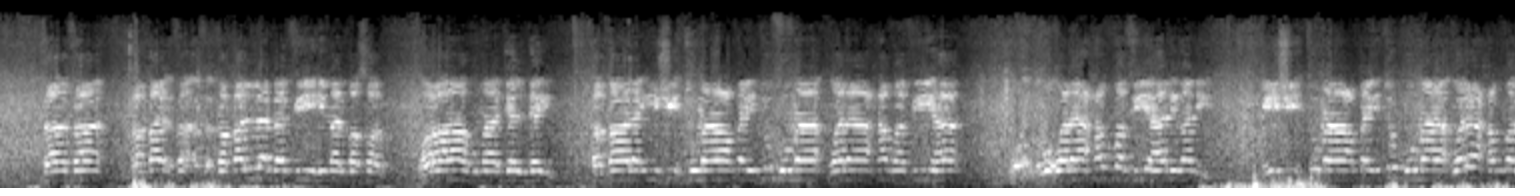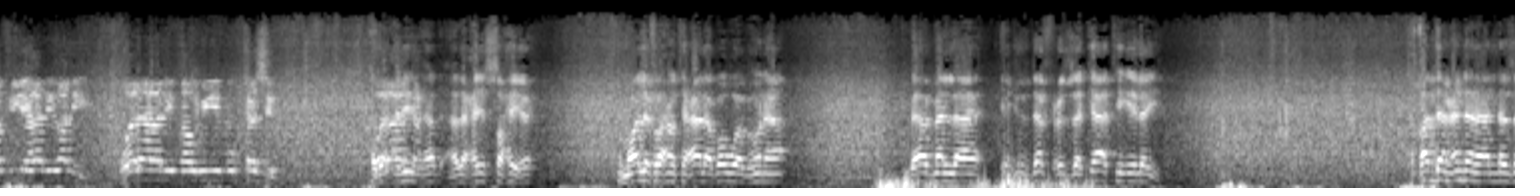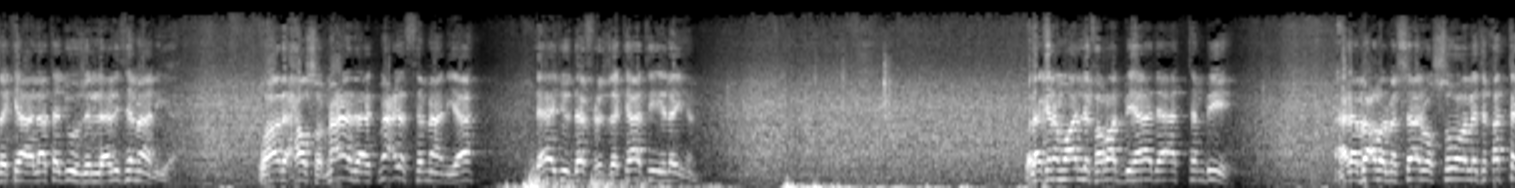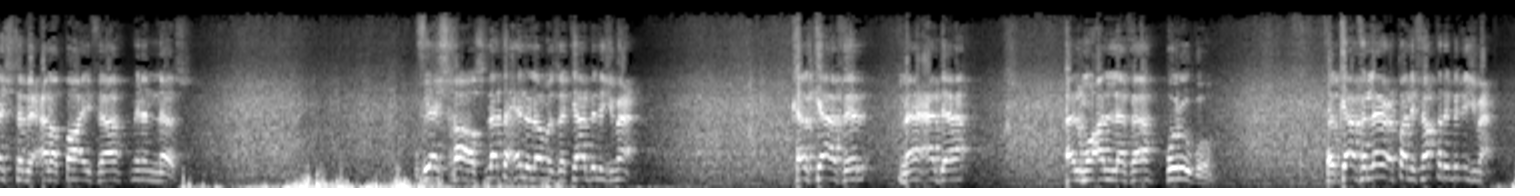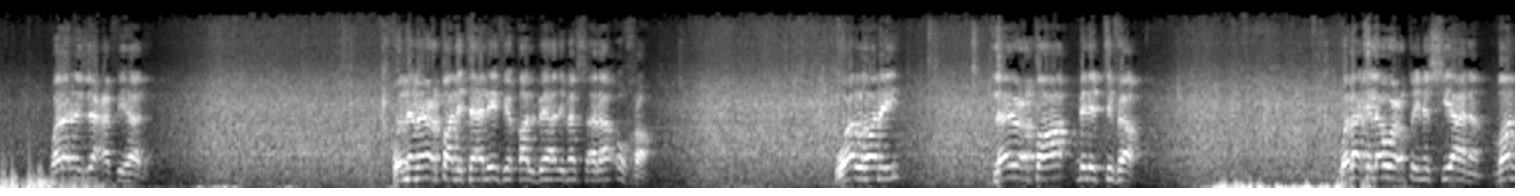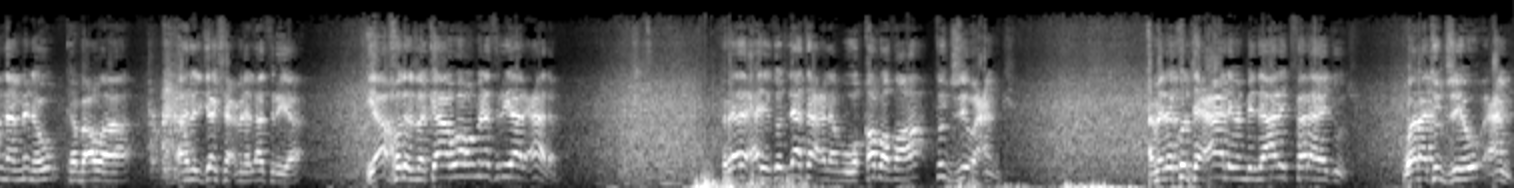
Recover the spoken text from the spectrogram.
فقلب فيهما البصر ورآهما جلدين. فقال إن شئتما أعطيتكما ولا حظ فيها ولا حظ فيها لغني. إن شئتما أعطيتكما ولا حظ فيها لغني ولا لقوي مكتسب. هذا حديث هذا حديث صحيح. المؤلف رحمه الله تعالى بوب هنا باب من لا يجوز دفع الزكاة إليه. تقدم عندنا أن الزكاة لا تجوز إلا لثمانية. وهذا حصر. معنى ذلك معنى الثمانية لا يجوز دفع الزكاة إليهم. ولكن المؤلف أراد بهذا التنبيه على بعض المسائل والصور التي قد تشتبه على طائفة من الناس. وفي أشخاص لا تحل لهم الزكاة بالإجماع. كالكافر ما عدا المؤلفة قلوبهم. فالكافر لا يعطى لفقر بالإجماع ولا نزاع في هذا. وإنما يعطى لتأليف قلبه هذه مسألة أخرى. والغني لا يعطى بالاتفاق. ولكن لو أعطي نسيانا ظنا منه كبعض أهل الجشع من الأثرياء يأخذ الزكاة وهو من أثرياء العالم. في هذا الحديث قلت لا تعلم وقبض تجزئ عنك. أما إذا كنت عالما بذلك فلا يجوز ولا تجزئ عنك.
